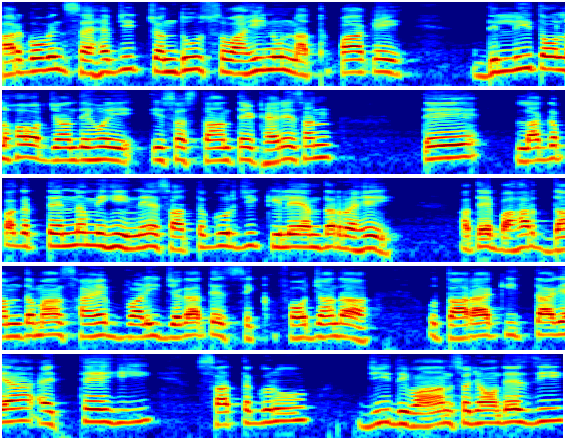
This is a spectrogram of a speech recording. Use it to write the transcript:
ਹਰਗੋਬਿੰਦ ਸਾਹਿਬ ਜੀ ਚੰਦੂ ਸਵਾਹੀ ਨੂੰ ਨੱਥ ਪਾ ਕੇ ਦਿੱਲੀ ਤੋਂ ਲਾਹੌਰ ਜਾਂਦੇ ਹੋਏ ਇਸ ਸਥਾਨ ਤੇ ਠਹਿਰੇ ਸਨ ਤੇ ਲਗਭਗ 3 ਮਹੀਨੇ ਸਤਿਗੁਰ ਜੀ ਕਿਲੇ ਅੰਦਰ ਰਹੇ ਅਤੇ ਬਾਹਰ ਦਮਦਮਾ ਸਾਹਿਬ ਵਾਲੀ ਜਗ੍ਹਾ ਤੇ ਸਿੱਖ ਫੌਜਾਂ ਦਾ ਉਤਾਰਾ ਕੀਤਾ ਗਿਆ। ਇੱਥੇ ਹੀ ਸਤਿਗੁਰੂ ਜੀ ਦੀਵਾਨ ਸਜਾਉਂਦੇ ਸੀ।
